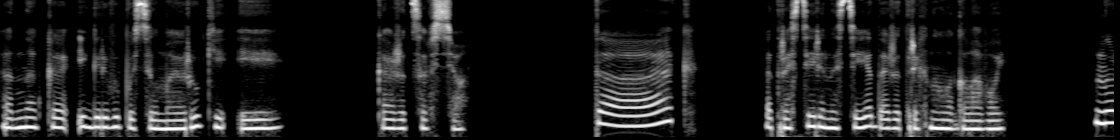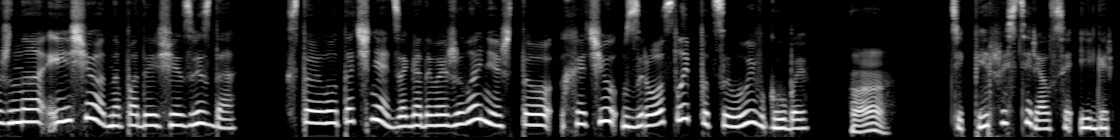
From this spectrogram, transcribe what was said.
Однако Игорь выпустил мои руки и... Кажется, все. «Так...» От растерянности я даже тряхнула головой. «Нужна еще одна падающая звезда. Стоило уточнять, загадывая желание, что хочу взрослый поцелуй в губы». «А, Теперь растерялся Игорь.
